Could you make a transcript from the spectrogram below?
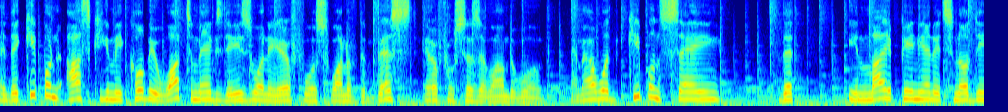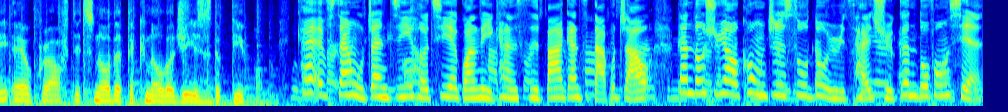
And they keep on asking me, Kobe, what makes the Israeli Air Force one of the best air forces around the world? And I would keep on saying that, in my opinion, it's not the aircraft, it's not the technology, it's the people. 三五战机和企业管理看似八竿子打不着，但都需要控制速度与采取更多风险。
